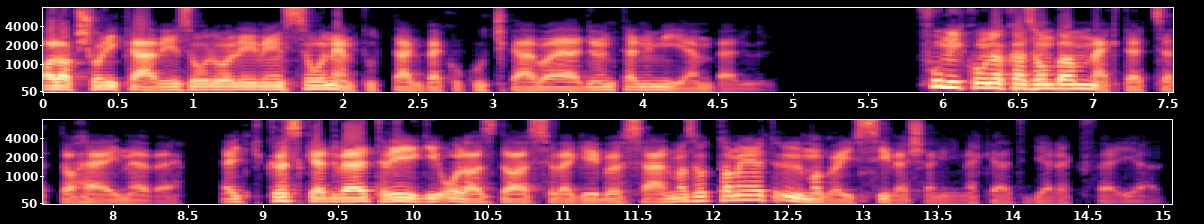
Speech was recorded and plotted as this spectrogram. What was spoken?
Alaksori kávézóról lévén szó nem tudták bekukucskával eldönteni, milyen belül. Fumikónak azonban megtetszett a hely neve. Egy közkedvelt régi olasz dal szövegéből származott, amelyet ő maga is szívesen énekelt gyerekfejjel.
